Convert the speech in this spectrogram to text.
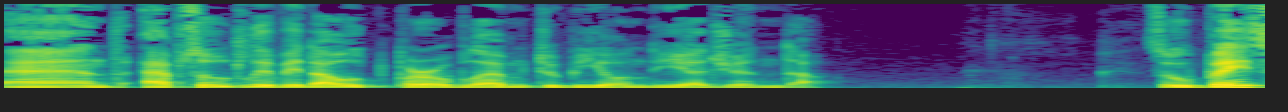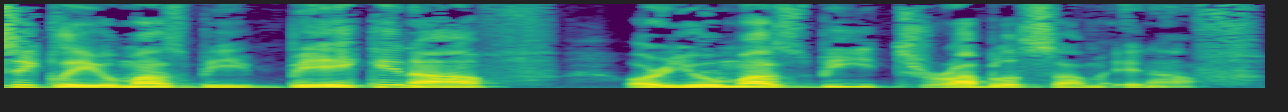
and absolutely without problem to be on the agenda. So basically, you must be big enough or you must be troublesome enough.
